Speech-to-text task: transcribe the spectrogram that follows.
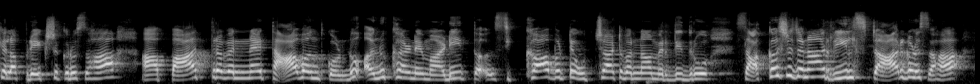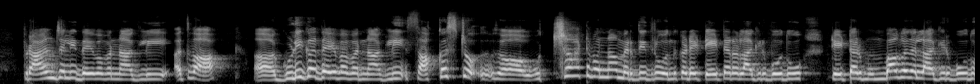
ಕೆಲ ಪ್ರೇಕ್ಷಕರು ಸಹ ಆ ಪಾತ್ರವನ್ನೇ ತಾವಂದ್ಕೊಂಡು ಅನುಕರಣೆ ಮಾಡಿ ಸಿಕ್ಕಾಬಟ್ಟೆ ಉಚ್ಚಾಟವನ್ನ ಮೆರೆದಿದ್ರು. ಸಾಕಷ್ಟು ಜನ ರೀಲ್ ಸ್ಟಾರ್ಗಳು ಸಹ ಪ್ರಾಂಜಲಿ ದೈವವನ್ನಾಗ್ಲಿ ಅಥವಾ ಗುಳಿಗ ದೈವವನ್ನಾಗ್ಲಿ ಸಾಕಷ್ಟು ಉಚ್ಚಾಟವನ್ನ ಮೆರೆದಿದ್ರು. ಒಂದು ಕಡೆ ಥಿಯೇಟರ್ ಅಲ್ಲಿ ಆಗಿರ್ಬೋದು ಥಿಯೇಟರ್ ಮುಂಭಾಗದಲ್ಲಿ ಆಗಿರ್ಬೋದು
